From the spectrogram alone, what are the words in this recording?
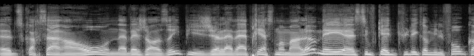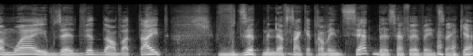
du Corsaire en haut. On avait jasé, puis je l'avais appris à ce moment-là. Mais si vous calculez comme il faut, comme moi, et vous êtes vite dans votre tête, vous dites 1997, ben, ça fait 25 ans.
